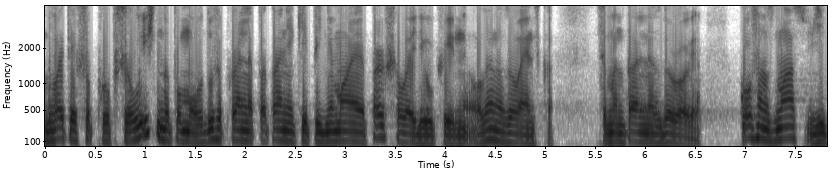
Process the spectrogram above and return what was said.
Давайте, якщо про психологічну допомогу, дуже правильне питання, яке піднімає перша леді України Олена Зеленська, це ментальне здоров'я. Кожен з нас в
